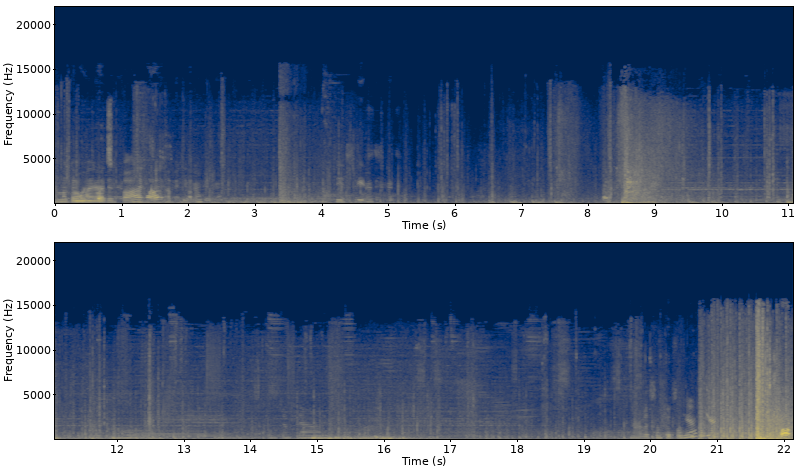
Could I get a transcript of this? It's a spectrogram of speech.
I'm gonna go Where higher was- this bot up here. See a stairs. People here. Oh,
